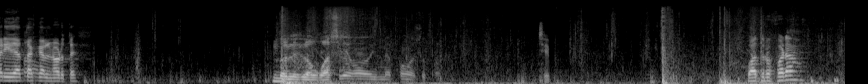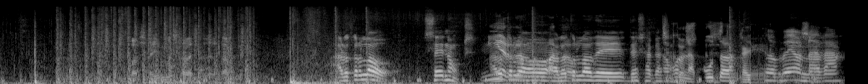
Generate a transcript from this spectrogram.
Garry de ataque al norte. Dobles los guas. Llego y me pongo support. ¿Cuatro fuera? Pues hay más a veces. Al otro lado, Xenox. Al otro lado, al matado. otro lado de, de esa casa. Cago en la Dos, puta. No veo sí. nada.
